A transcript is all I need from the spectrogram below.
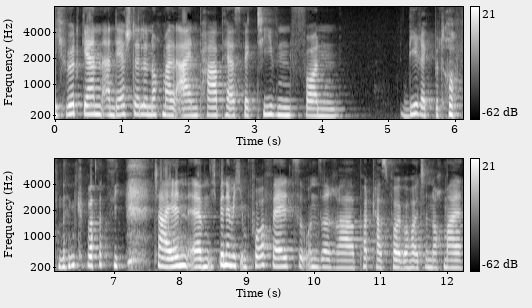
Ich würde gerne an der Stelle nochmal ein paar Perspektiven von direkt Betroffenen quasi teilen. Ähm, ich bin nämlich im Vorfeld zu unserer Podcast-Folge heute nochmal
